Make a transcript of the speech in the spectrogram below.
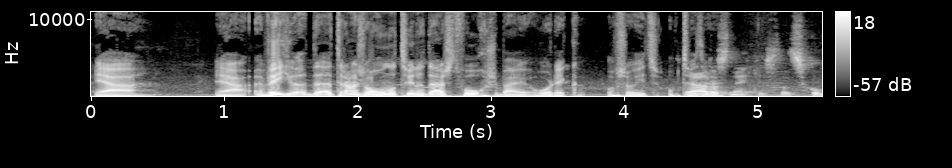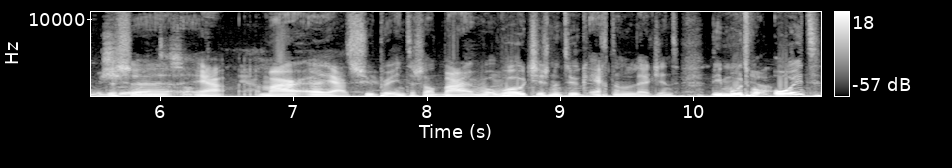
Ja. Ja, en weet je, de, trouwens wel 120.000 volgers erbij, hoorde ik, of zoiets, op Ja, Twitter. dat is netjes. Dat is commercieel dus, eh, interessant. ja, maar eh, ja, super interessant. Maar Wo- Woj is natuurlijk echt een legend. Die moeten we Ja. ooit...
